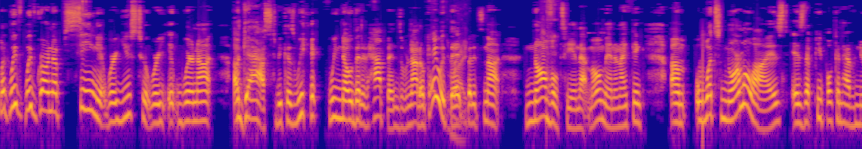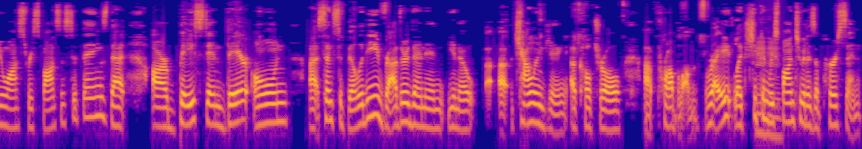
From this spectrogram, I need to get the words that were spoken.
like we've we've grown up seeing it. We're used to it. We're it, we're not aghast because we we know that it happens. We're not okay with it, Right. but it's not novelty in that moment. And I think um, what's normalized is that people can have nuanced responses to things that are based in their own uh, sensibility rather than in, you know, uh, challenging a cultural uh, problem, right? Like she can Mhm. respond to it as a person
